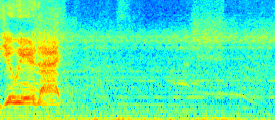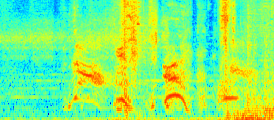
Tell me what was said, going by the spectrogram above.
Did you hear that?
